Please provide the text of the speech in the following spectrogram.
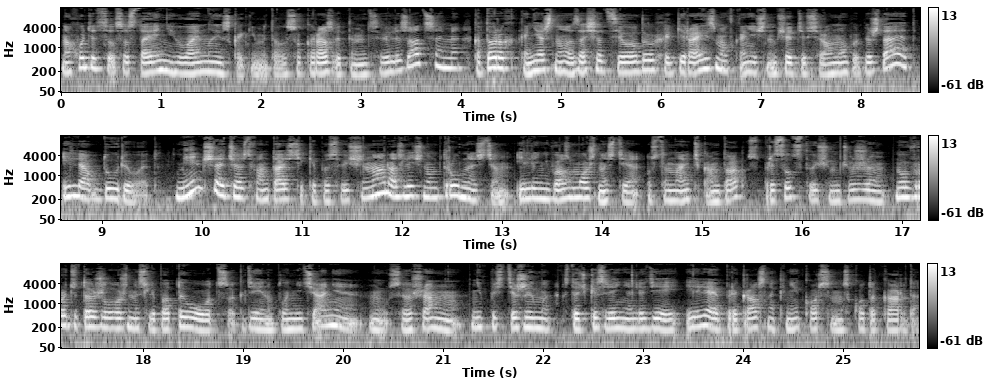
находится в состоянии войны с какими-то высокоразвитыми цивилизациями, которых, конечно, за счет силы духа героизма в конечном счете все равно побеждает или обдуривает. Меньшая часть фантастики посвящена различным трудностям или невозможности установить контакт с присутствующим чужим. Ну, вроде той же ложной слепоты Отца, где инопланетяне ну, совершенно непостижимы с точки зрения людей. Или прекрасная книга Корсона Скотта Карда,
